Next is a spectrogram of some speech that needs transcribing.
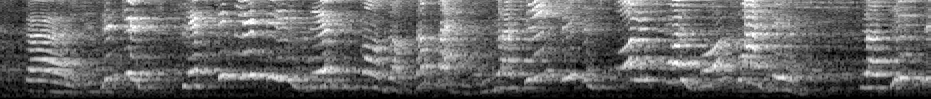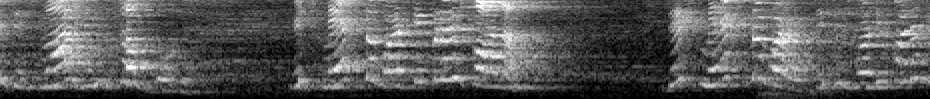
skull, isn't it? Flexibility is there because of the backbone. You are seeing this small, small bones are there. You are seeing this small rings of bones which makes the vertebral column. This this is what you call it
